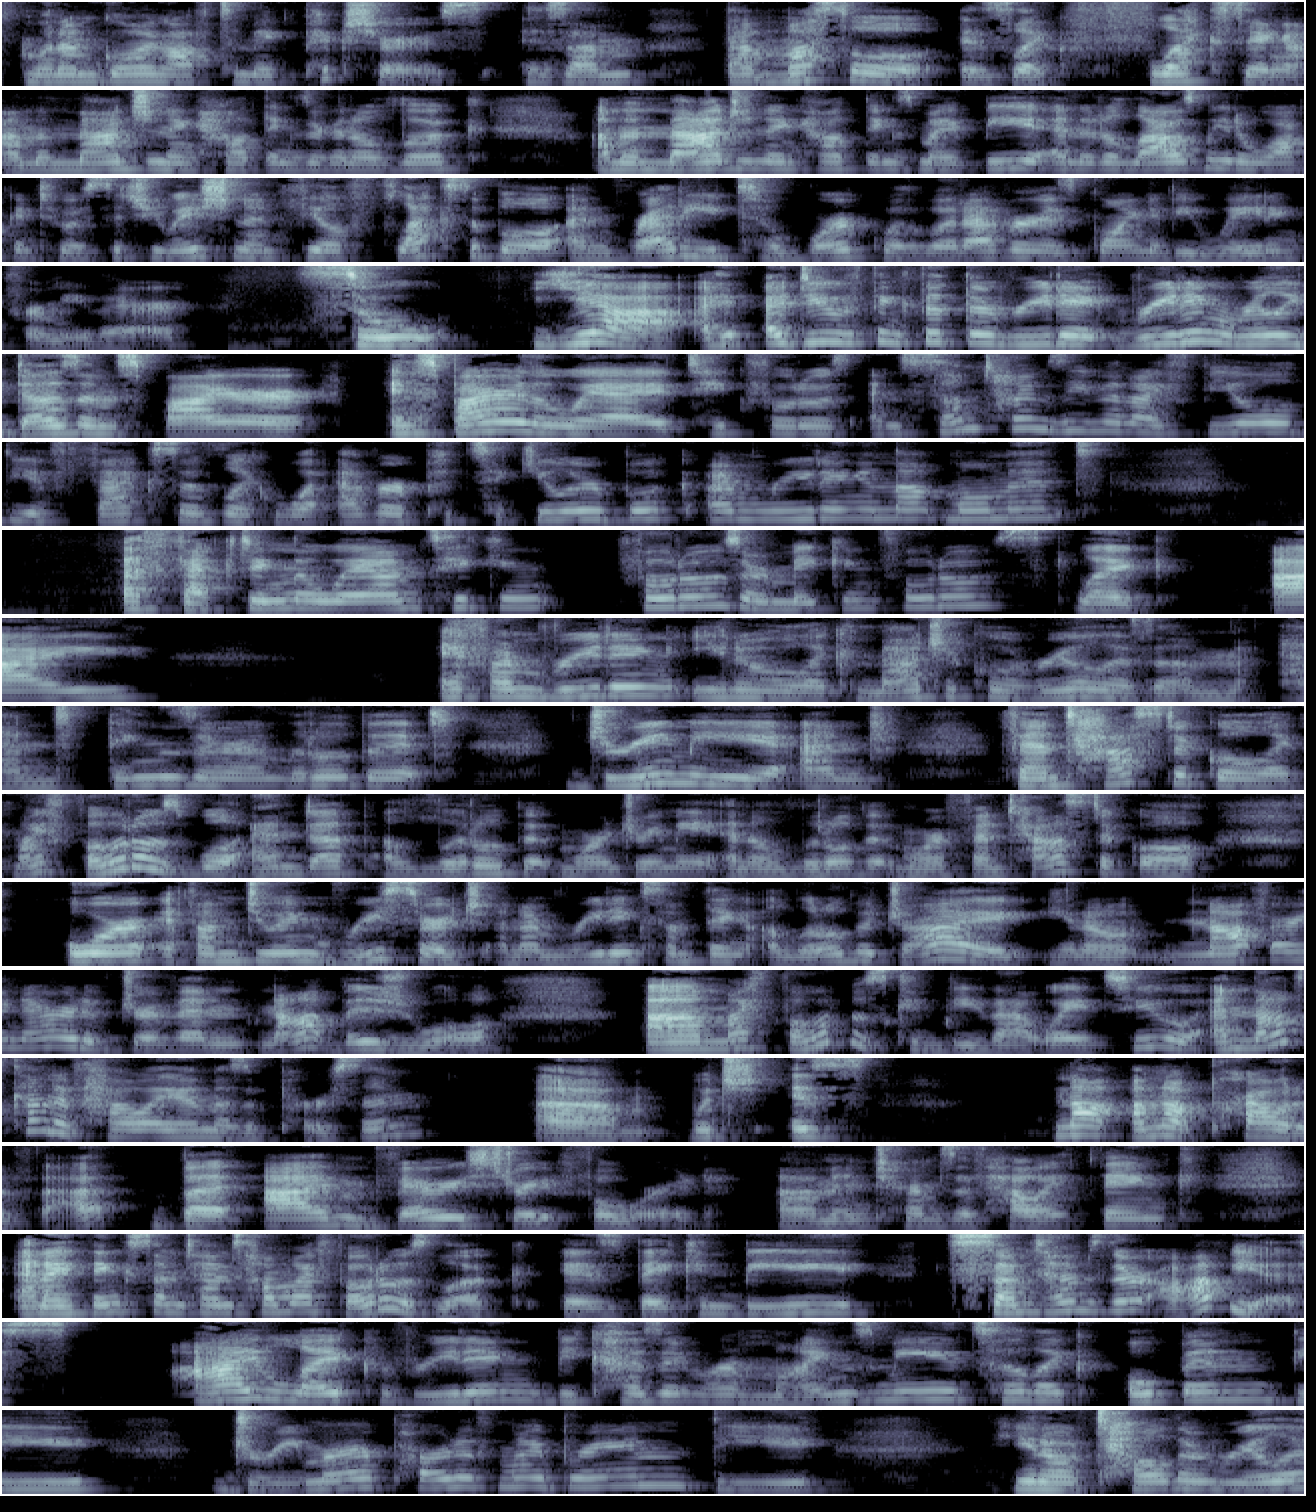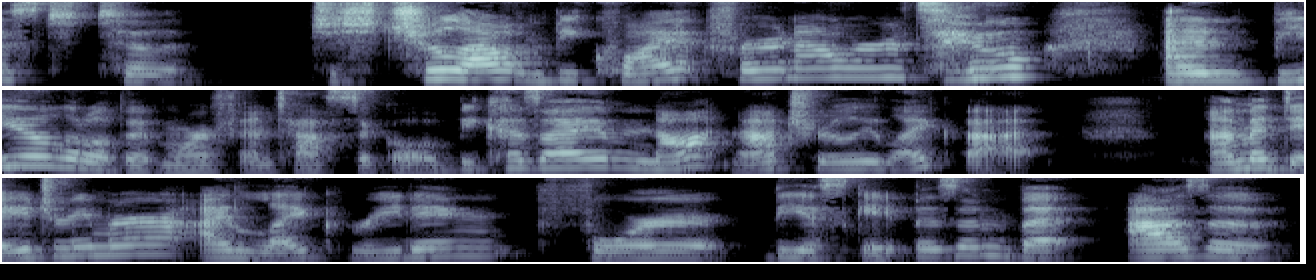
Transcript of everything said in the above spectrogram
when I'm going off to make pictures is I'm that muscle is like flexing. I'm imagining how things are going to look. I'm imagining how things might be and it allows me to walk into a situation and feel flexible and ready to work with whatever is going to be waiting for me there. So yeah, I, I do think that the reading reading really does inspire inspire the way I take photos and sometimes even I feel the effects of like whatever particular book I'm reading in that moment affecting the way I'm taking photos or making photos. Like I if I'm reading, you know, like magical realism and things are a little bit dreamy and fantastical, like my photos will end up a little bit more dreamy and a little bit more fantastical. Or if I'm doing research and I'm reading something a little bit dry, you know, not very narrative driven, not visual, um, my photos can be that way too. And that's kind of how I am as a person, um, which is not, I'm not proud of that, but I'm very straightforward um, in terms of how I think. And I think sometimes how my photos look is they can be sometimes they're obvious. I like reading because it reminds me to like open the dreamer part of my brain, the, you know, tell the realist to just chill out and be quiet for an hour or two and be a little bit more fantastical because I am not naturally like that. I'm a daydreamer. I like reading for the escapism, but as a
